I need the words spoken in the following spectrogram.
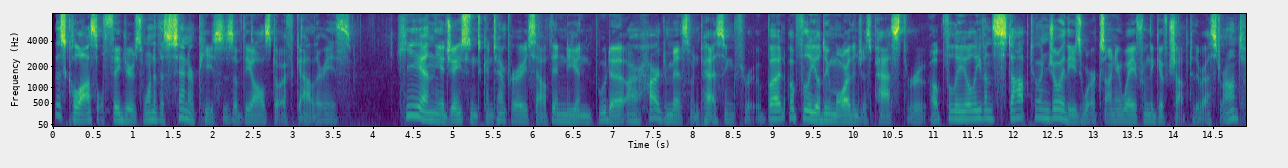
This colossal figure is one of the centerpieces of the Alsdorf galleries. He and the adjacent contemporary South Indian Buddha are hard to miss when passing through, but hopefully you'll do more than just pass through. Hopefully you'll even stop to enjoy these works on your way from the gift shop to the restaurant.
